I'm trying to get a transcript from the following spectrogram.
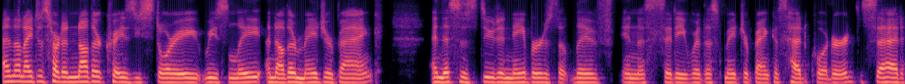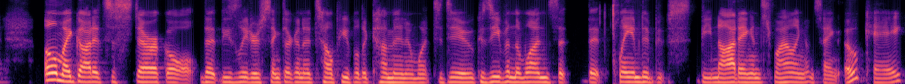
and then i just heard another crazy story recently another major bank and this is due to neighbors that live in a city where this major bank is headquartered, said, Oh my God, it's hysterical that these leaders think they're going to tell people to come in and what to do. Because even the ones that, that claim to be nodding and smiling and saying, okay,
